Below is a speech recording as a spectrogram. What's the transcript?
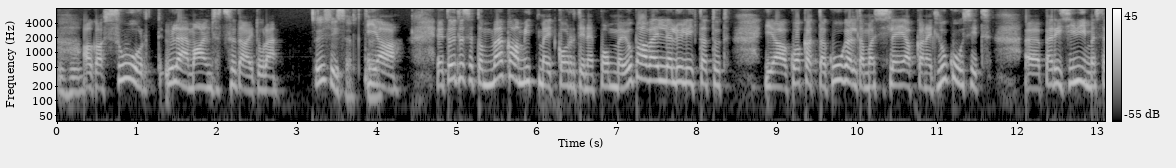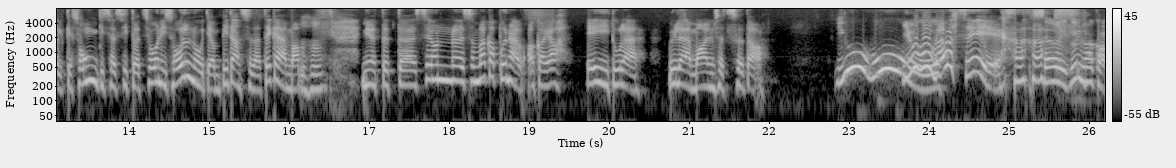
mm, -hmm. aga suurt ülemaailmset sõda ei tule tõsiselt? jaa, et ta ütles, et on väga mitmeid kordi neid pomme juba välja lülitatud ja kui hakata guugeldama, siis leiab ka neid lugusid äh, päris inimestel, kes ongi seal situatsioonis olnud ja on pidanud seda tegema mm. -hmm. nii et, et äh, see on, see on väga põnev, aga jah, ei tule ülemaailmset sõda juhuu, juhuu, vähemalt see see oli küll väga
